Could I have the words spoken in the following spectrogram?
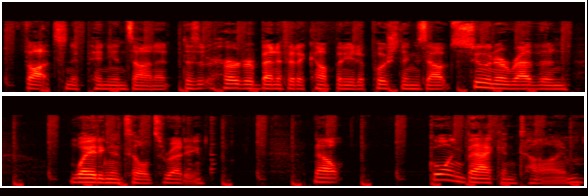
thoughts and opinions on it? Does it hurt or benefit a company to push things out sooner rather than waiting until it's ready? Now, going back in time,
